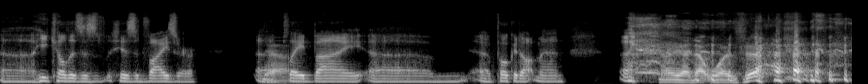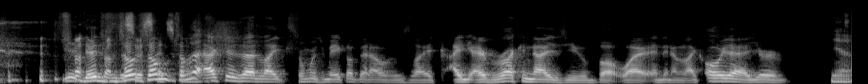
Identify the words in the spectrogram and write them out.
uh he killed his his advisor uh, Yeah. played by um uh, polka dot man Oh yeah, that was. From- There's from some some some of the actors had like so much makeup that I was like, I I recognize you, but why? And then I'm like, oh yeah, you're yeah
